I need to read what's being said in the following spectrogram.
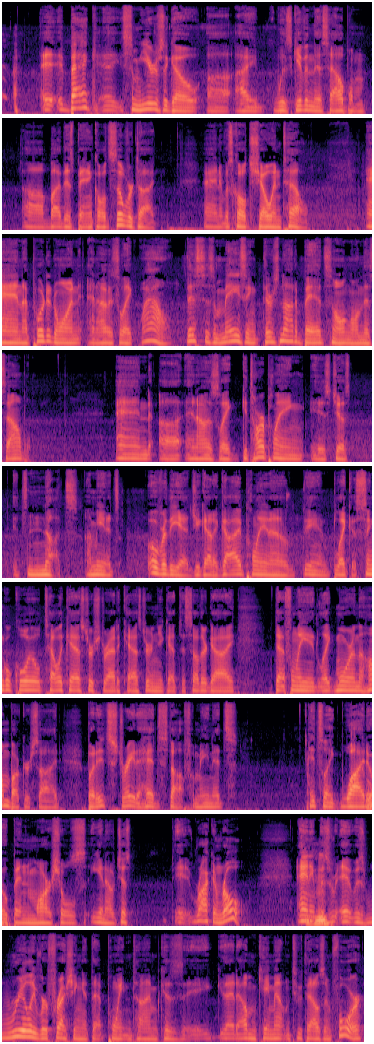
back uh, some years ago, uh, I was given this album uh, by this band called Silvertide, and it was called Show and Tell. And I put it on, and I was like, "Wow, this is amazing." There's not a bad song on this album and uh, and I was like, guitar playing is just it's nuts. I mean, it's over the edge. You got a guy playing a like a single coil Telecaster, Stratocaster, and you got this other guy, definitely like more on the humbucker side, but it's straight ahead stuff. I mean, it's it's like wide open Marshalls, you know, just it, rock and roll. And it was it was really refreshing at that point in time because that album came out in 2004,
